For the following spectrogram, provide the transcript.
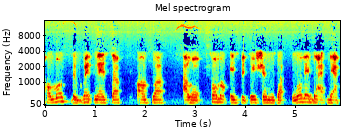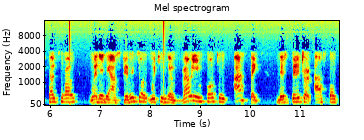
promote the greatness of uh, our former institutions, whether they are cultural, whether they are spiritual, which is a very important aspect, the spiritual aspect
